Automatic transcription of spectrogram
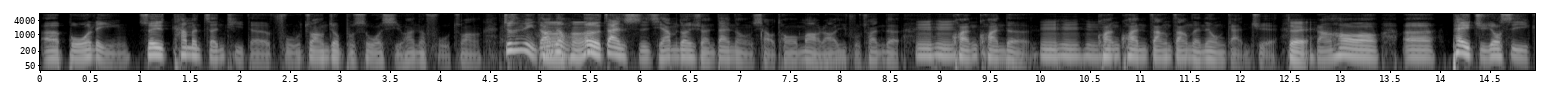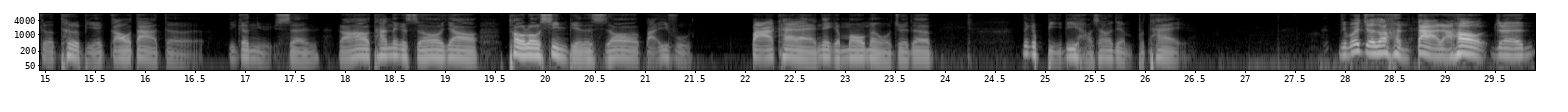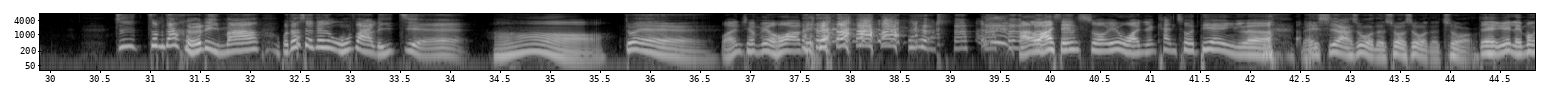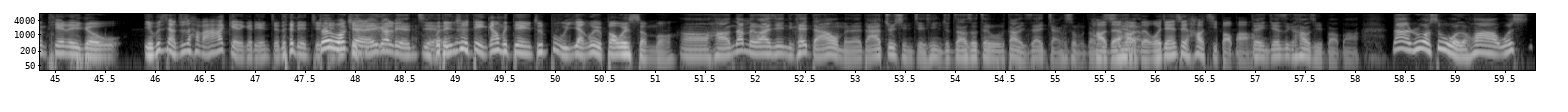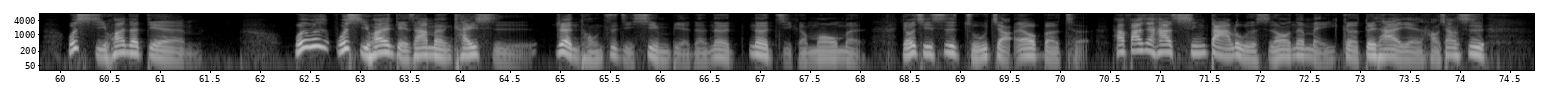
呃，柏林，所以他们整体的服装就不是我喜欢的服装，就是你知道那种二战时期，他们都很喜欢戴那种小头帽，然后衣服穿的宽宽的，宽宽脏脏的那种感觉。对，然后呃，佩菊又是一个特别高大的一个女生，然后她那个时候要透露性别的时候，把衣服扒开来那个 moment，我觉得那个比例好像有点不太，你不会觉得很大，然后人。就是这么大合理吗？我到现在都无法理解哦。对，完全没有画面。好了，我要先说，因为我完全看错电影了。没事啦，是我的错，是我的错。对，因为雷梦贴了一个，也不是讲，就是他把他给了一个连接，这个连接，对我给了一个连接。我等于说电影跟他们电影就是不一样，我也不知道为什么。哦，好，那没关系，你可以等下我们的，等下剧情解析，你就知道说这部到底在讲什么东西。好的，好的，我今天是个好奇宝宝。对，你今天是个好奇宝宝。那如果是我的话，我喜。我喜欢的点，我我我喜欢的点是他们开始认同自己性别的那那几个 moment，尤其是主角 Albert，他发现他新大陆的时候，那每一个对他而言好像是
